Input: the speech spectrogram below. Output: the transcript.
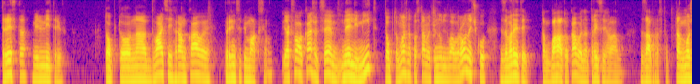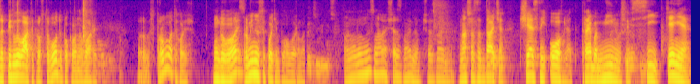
300 мл. Тобто на 20 грам кави, в принципі, максимум. Як Слава каже, це не ліміт, тобто можна поставити 0,2 вороночку, заварити там багато кави на 30 грам. Запросто. Там можна підливати просто воду, поки вона варить. Е, Спробувати хочеш? Ну давай. Про мінуси потім поговоримо. Які мінуси? Ну, не знаю, зараз знайдемо, знайдемо. Наша задача чесний огляд. Треба мінуси всі. Кенія.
